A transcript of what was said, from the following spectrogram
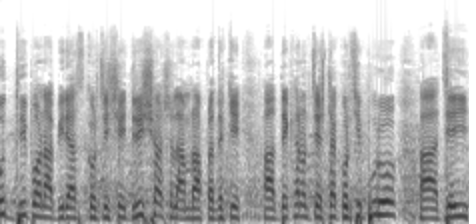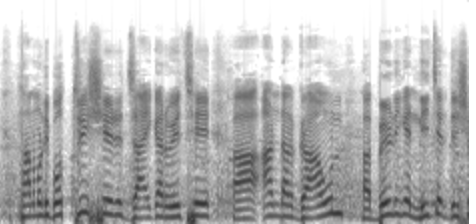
উদ্দীপনা বিরাজ করছে। সেই দৃশ্য আসলে আমরা আপনাদেরকে দেখানোর চেষ্টা করছি। পুরো যেই ধানমন্ডি বত্রিশের জায়গা রয়েছে আন্ডারগ্রাউন্ড বিল্ডিং এর নিচের দৃশ্য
